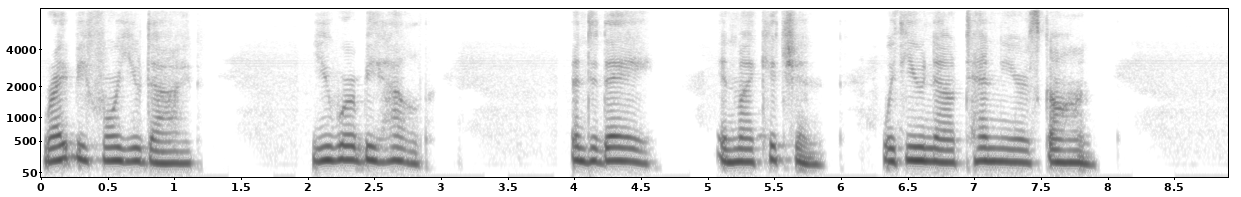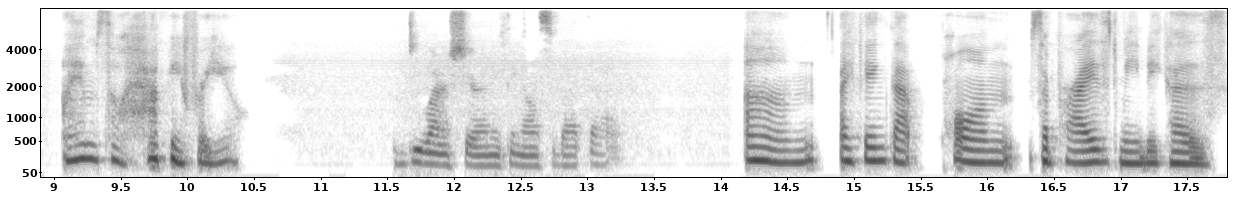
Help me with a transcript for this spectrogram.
right before you died. You were beheld. And today, in my kitchen, with you now 10 years gone, I am so happy for you. Do you want to share anything else about that? Um, I think that poem surprised me because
